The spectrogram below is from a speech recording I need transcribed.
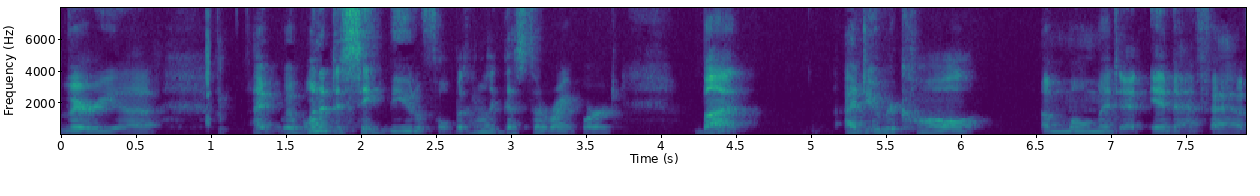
very uh I, I wanted to say beautiful, but I don't think that's the right word. But I do recall a moment at MFF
